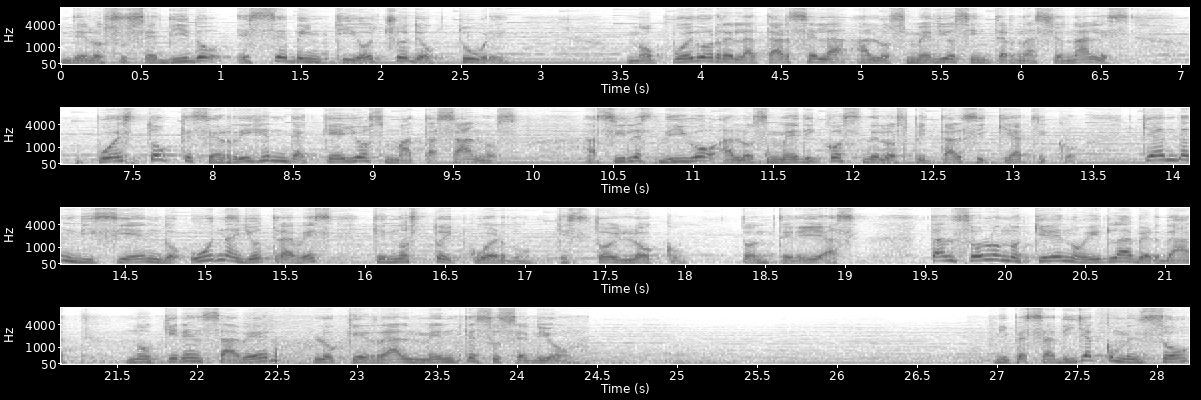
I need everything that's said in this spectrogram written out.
de lo sucedido ese 28 de octubre. No puedo relatársela a los medios internacionales, puesto que se rigen de aquellos matasanos. Así les digo a los médicos del hospital psiquiátrico, que andan diciendo una y otra vez que no estoy cuerdo, que estoy loco. Tonterías. Tan solo no quieren oír la verdad, no quieren saber lo que realmente sucedió. Mi pesadilla comenzó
